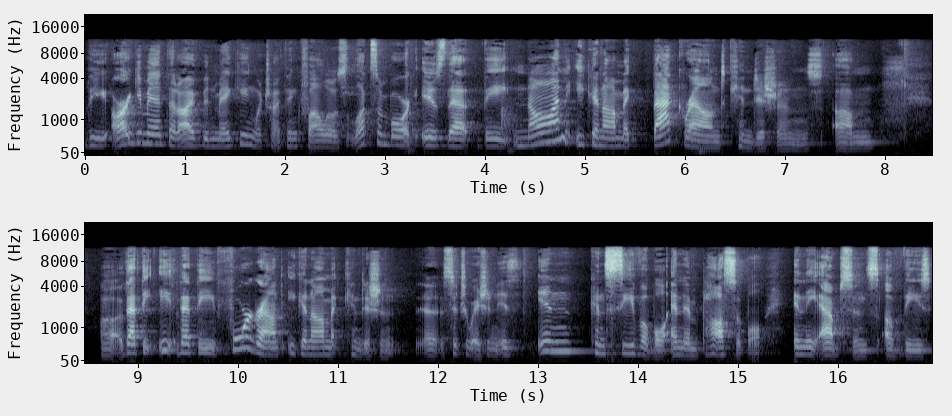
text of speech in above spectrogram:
the argument that I've been making, which I think follows Luxemburg, is that the non economic background conditions, um, uh, that, the, that the foreground economic condition uh, situation is inconceivable and impossible in the absence of these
